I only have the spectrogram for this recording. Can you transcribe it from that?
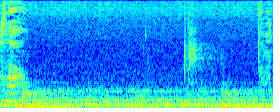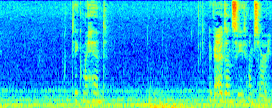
Hello? Come on. Take my hand. Okay, I don't see. I'm sorry.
